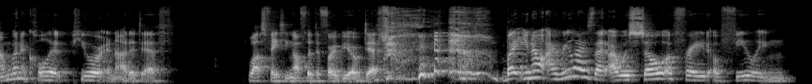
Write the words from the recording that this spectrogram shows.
I'm going to call it pure and utter death whilst facing off with the phobia of death. but you know, I realized that I was so afraid of feeling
